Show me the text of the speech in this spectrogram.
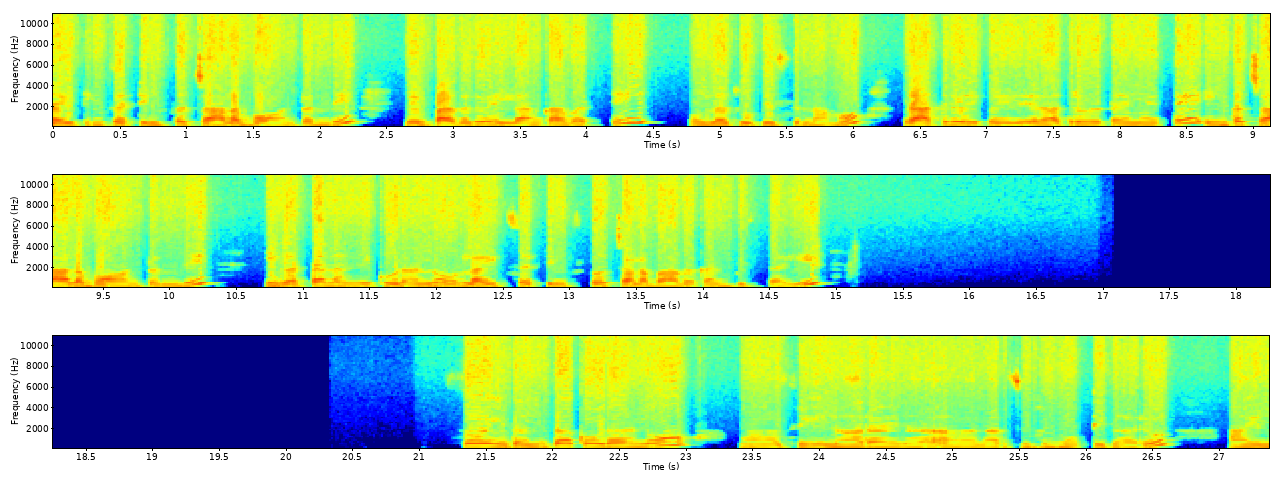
లైటింగ్ సెట్టింగ్స్తో చాలా బాగుంటుంది. మేము పగలు వెళ్ళాం కాబట్టి ఇలా చూపిస్తున్నాము. రాత్రి వైపు రాత్రి టైం అయితే ఇంకా చాలా బాగుంటుంది. ఈ ఘట్టాలన్నీ కూడాను లైట్ సెట్టింగ్స్తో చాలా బాగా కనిపిస్తాయి. సో ఇదంతా కూడాను ఆ, శ్రీ నారాయణ నరసింహమూర్తి గారు ఆయన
